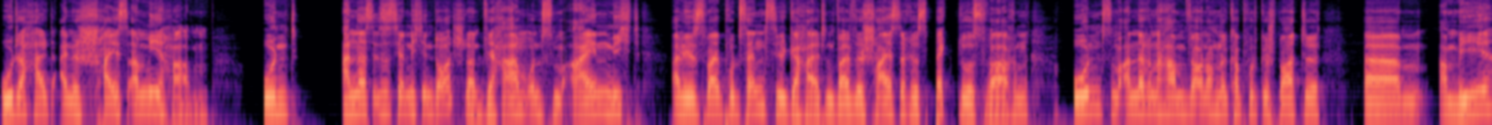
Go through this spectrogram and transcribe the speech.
oder halt eine scheiß Armee haben. Und anders ist es ja nicht in Deutschland. Wir haben uns zum einen nicht an dieses 2%-Ziel gehalten, weil wir scheiße respektlos waren und zum anderen haben wir auch noch eine kaputtgesparte ähm, Armee,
